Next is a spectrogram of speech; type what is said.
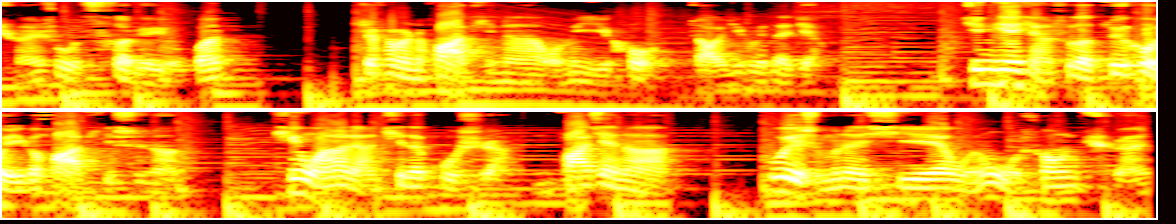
权术策略有关。这方面的话题呢，我们以后找机会再讲。今天想说的最后一个话题是呢，听完了两期的故事啊，发现呢，为什么那些文武双全、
